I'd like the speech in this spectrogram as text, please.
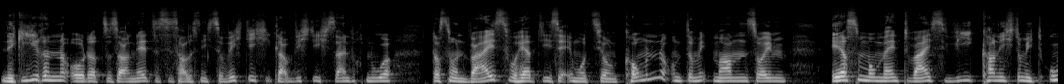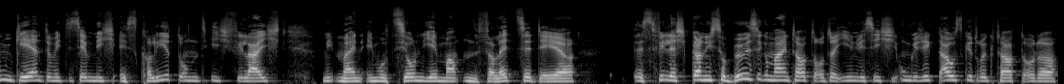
negieren oder zu sagen, nee, das ist alles nicht so wichtig. Ich glaube, wichtig ist einfach nur, dass man weiß, woher diese Emotionen kommen und damit man so im ersten Moment weiß, wie kann ich damit umgehen, damit es eben nicht eskaliert und ich vielleicht mit meinen Emotionen jemanden verletze, der es vielleicht gar nicht so böse gemeint hat oder irgendwie sich ungeschickt ausgedrückt hat oder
